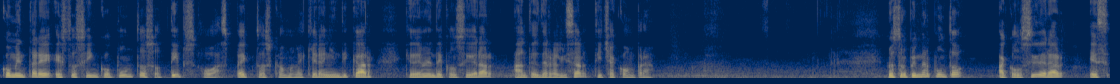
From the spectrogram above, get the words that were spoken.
comentaré estos cinco puntos o tips o aspectos, como le quieran indicar, que deben de considerar antes de realizar dicha compra. Nuestro primer punto a considerar es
